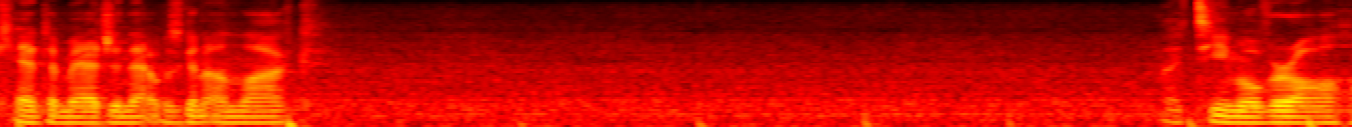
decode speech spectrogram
can't imagine that was going to unlock my team overall.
